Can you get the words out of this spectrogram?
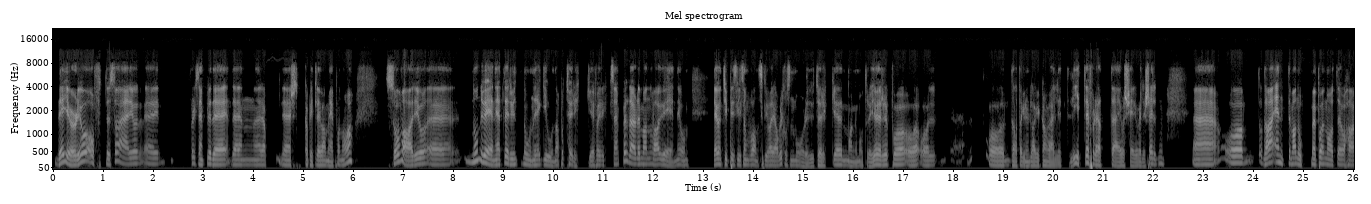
det gjør det jo. Ofte så er det jo eh, F.eks. i det, den, det kapitlet jeg var med på nå, så var det jo eh, noen uenigheter rundt noen regioner på tørke f.eks. Der det man var uenig om Det er jo en typisk liksom, vanskelig variabel. Hvordan måler du tørke? Mange måter å gjøre det på. Og, og, og, datagrunnlaget kan være litt lite, for det jo, skjer jo veldig sjelden. Eh, og, og, da endte man opp med på en måte å ha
